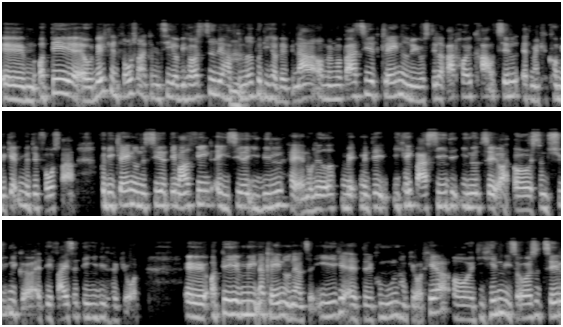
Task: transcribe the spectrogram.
Øhm, og det er jo et velkendt forsvar, kan man sige, og vi har også tidligere haft mm. det med på de her webinarer, og man må bare sige, at klagenødene jo stiller ret høje krav til, at man kan komme igennem med det forsvar. Fordi klagenødene siger, at det er meget fint, at I siger, at I ville have annulleret, men det, I kan ikke bare sige det, I er nødt til at, at sandsynliggøre, at det faktisk er det, I ville have gjort. Øh, og det mener klagenødene altså ikke, at øh, kommunen har gjort her, og de henviser også til,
